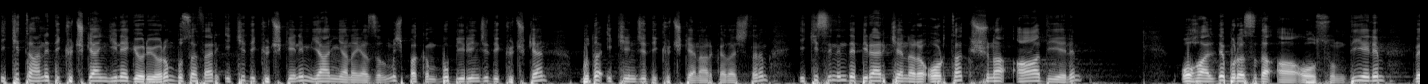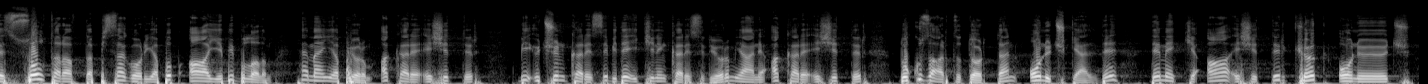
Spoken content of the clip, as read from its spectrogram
İki tane dik üçgen yine görüyorum. Bu sefer iki dik üçgenim yan yana yazılmış. Bakın bu birinci dik üçgen, bu da ikinci dik üçgen arkadaşlarım. İkisinin de birer kenarı ortak. Şuna A diyelim. O halde burası da A olsun diyelim. Ve sol tarafta Pisagor yapıp A'yı bir bulalım. Hemen yapıyorum. A kare eşittir. Bir 3'ün karesi bir de 2'nin karesi diyorum. Yani A kare eşittir. 9 artı 4'ten 13 geldi. Demek ki A eşittir kök 13.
